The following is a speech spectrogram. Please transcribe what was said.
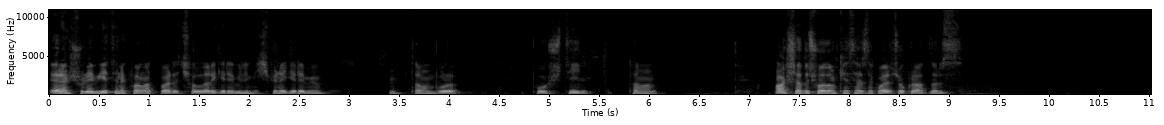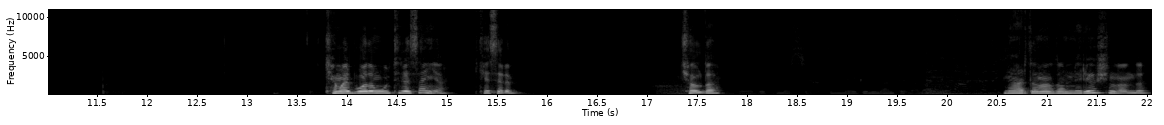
Eren şuraya bir yetenek falan at bari de çalılara girebileyim. Hiçbirine giremiyorum. Hı, tamam bu boş değil. Tamam. Aşağıda şu adamı kesersek var ya çok rahatlarız. Kemal bu adamı ultilesen ya. Keserim. Çalda. Nerede lan adam? Nereye ışınlandı?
